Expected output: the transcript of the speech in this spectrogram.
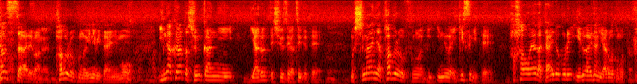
ャンスさえあれば、ね。パブロフの犬みたいにもういなくなった瞬間にやるって習性がついてて、もうしまいにはパブロフの犬が行き過ぎて母親が台所にいる間にやろうと思ったんで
